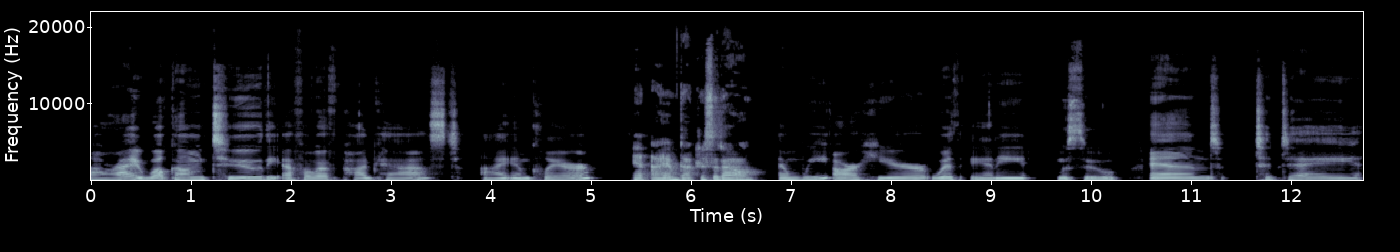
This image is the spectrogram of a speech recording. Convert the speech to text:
All right, welcome to the FOF podcast. I am Claire. And I am Dr. Sadal. And we are here with Annie Moussu. And today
